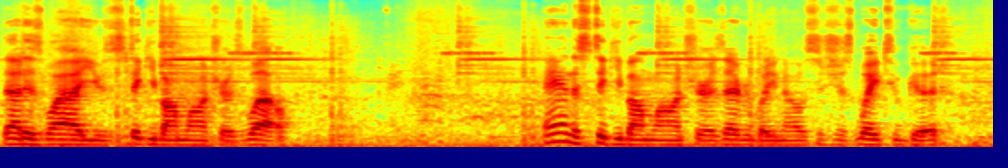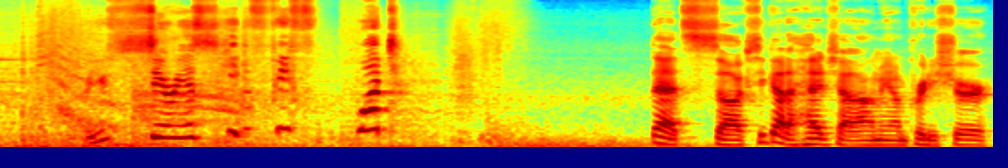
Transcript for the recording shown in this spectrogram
that is why I use sticky bomb launcher as well. And the sticky bomb launcher, as everybody knows, is just way too good. Are you serious? He, he what? That sucks. He got a headshot on me, I'm pretty sure.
